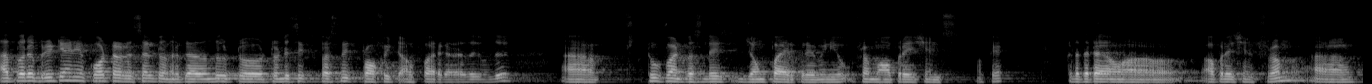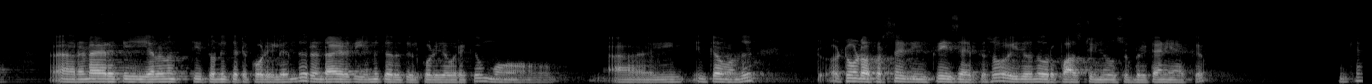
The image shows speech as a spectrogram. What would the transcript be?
அப்புறம் பிரிட்டானியா குவார்ட்டர் ரிசல்ட் வந்திருக்கு. அது வந்து டுவெண்ட்டி சிக்ஸ் பர்சன்டேஜ் ப்ராஃபிட் ஆஃபாக இருக்குது அதாவது வந்து டூ பாயிண்ட் பர்சன்டேஜ் ஜம்ப் ஆயிருக்கு ரெவென்யூ ஃப்ரம் ஆப்ரேஷன்ஸ் ஓகே கிட்டத்தட்ட ஆப்ரேஷன் ஃப்ரம் ரெண்டாயிரத்தி எழுநூற்றி தொண்ணூத்தெட்டு கோடியிலேருந்து ரெண்டாயிரத்தி எண்ணூற்றி அறுபத்தேழு கோடி வரைக்கும் இன்கம் வந்து two and half percentage increase ஆகிருக்கு ஸோ இது வந்து ஒரு பாசிட்டிவ் நியூஸ் பிரிட்டானியாவுக்கு ஓகே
